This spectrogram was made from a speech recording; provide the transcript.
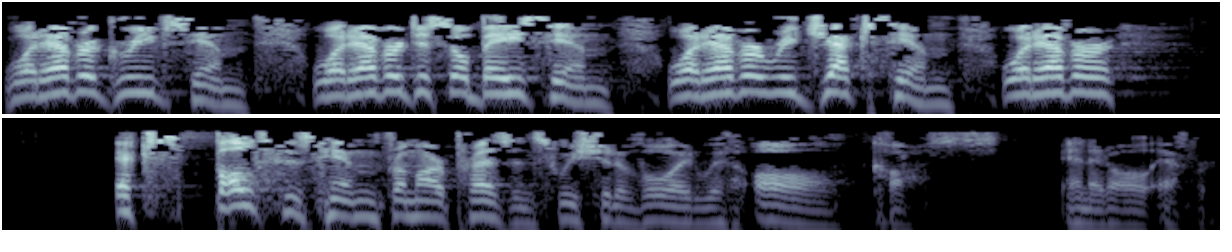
Whatever grieves him, whatever disobeys him, whatever rejects him, whatever expulses him from our presence, we should avoid with all costs and at all effort.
